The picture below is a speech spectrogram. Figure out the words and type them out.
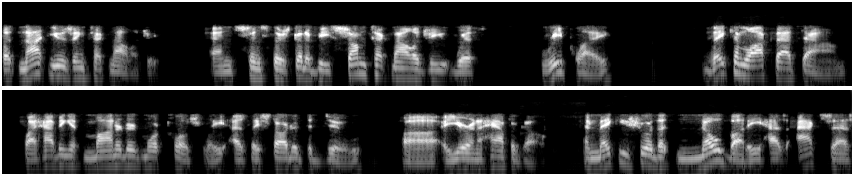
but not using technology. And since there's going to be some technology with replay, they can lock that down by having it monitored more closely as they started to do uh, a year and a half ago and making sure that nobody has access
